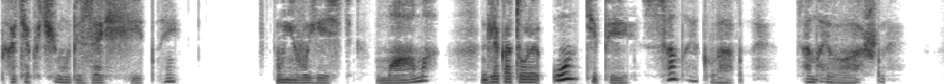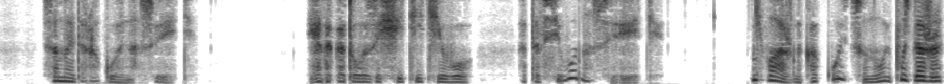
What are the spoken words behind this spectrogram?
Хотя почему беззащитный? У него есть мама, для которой он теперь самое главное, самое важное, самое дорогое на свете. И она готова защитить его ото всего на свете. Неважно, какой ценой, пусть даже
